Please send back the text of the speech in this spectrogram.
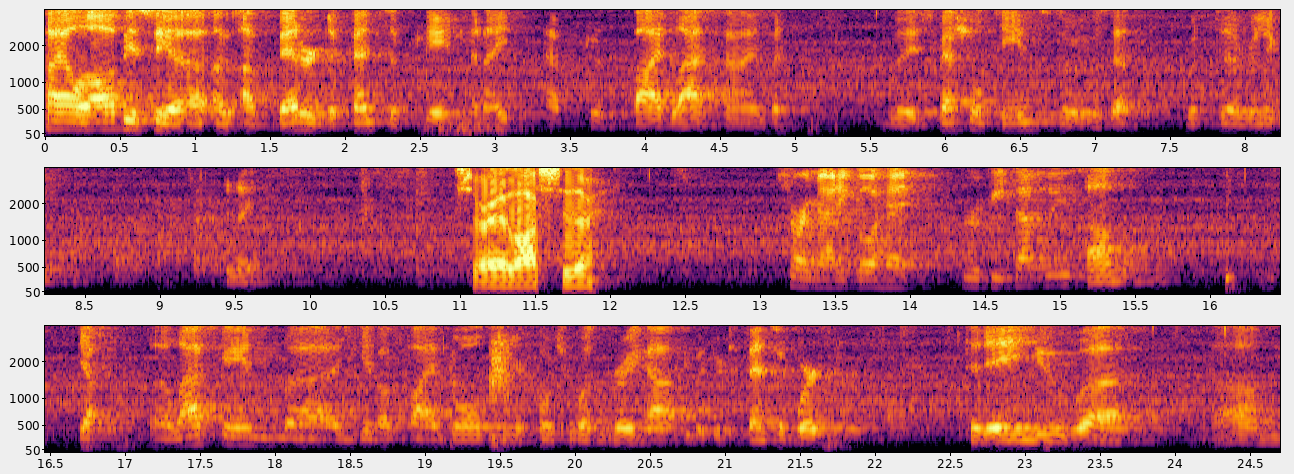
Kyle, obviously a, a, a better defensive game tonight after the five last time, but the special teams, was that what uh, really tonight? Sorry, I lost you there. Sorry, Maddie, go ahead. Repeat that, please. Um, yeah, uh, last game uh, you gave up five goals and your coach wasn't very happy with your defensive work. Today you uh, um,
